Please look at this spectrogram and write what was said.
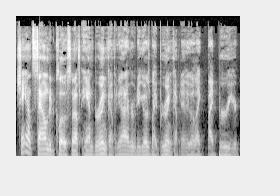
Chance sounded close enough, and Brewing Company. Not everybody goes by Brewing Company. They go like by brewery or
